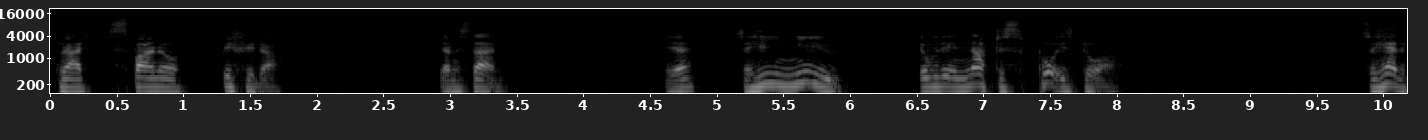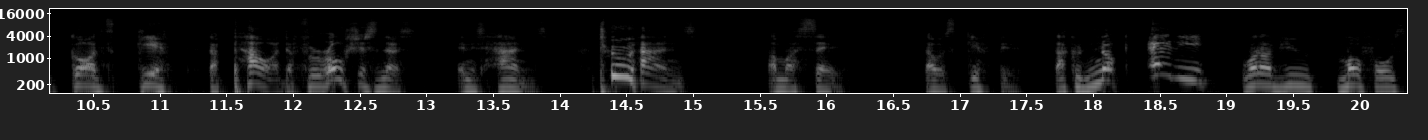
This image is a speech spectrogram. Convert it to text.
who had spinal bifida. You understand? Yeah? So he knew it was enough to support his daughter. So he had God's gift, the power, the ferociousness in his hands. Two hands, I must say, that was gifted, that could knock any one of you mofos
